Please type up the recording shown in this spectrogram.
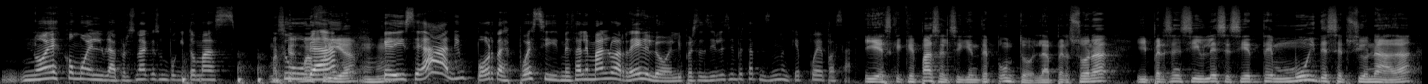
No es como el- la persona que es un poquito más, Más- más dura, que dice, ah, no importa, después si me sale mal lo arreglo. El hipersensible siempre está pensando en qué puede pasar. Y es que, ¿qué pasa? El siguiente punto. La persona hipersensible se siente muy decepcionada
